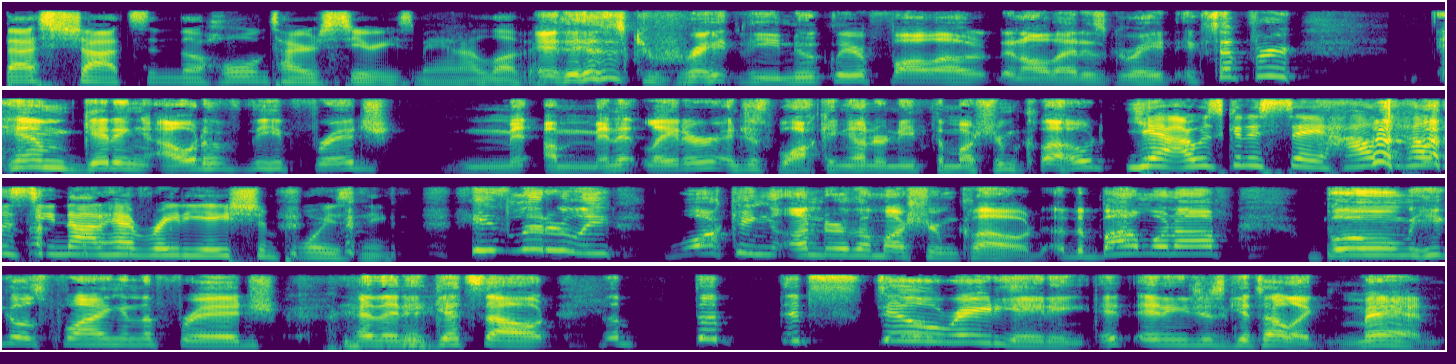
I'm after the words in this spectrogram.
best shots in the whole entire series, man. I love it. It is great. The nuclear fallout and all that is great, except for him getting out of the fridge a minute later and just walking underneath the mushroom cloud. Yeah, I was gonna say, how the hell does he not have radiation poisoning? He's literally walking under the mushroom cloud. The bomb went off. Boom! He goes flying in the fridge, and then he gets out. The the it's still radiating. It, and he just gets out like, man,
